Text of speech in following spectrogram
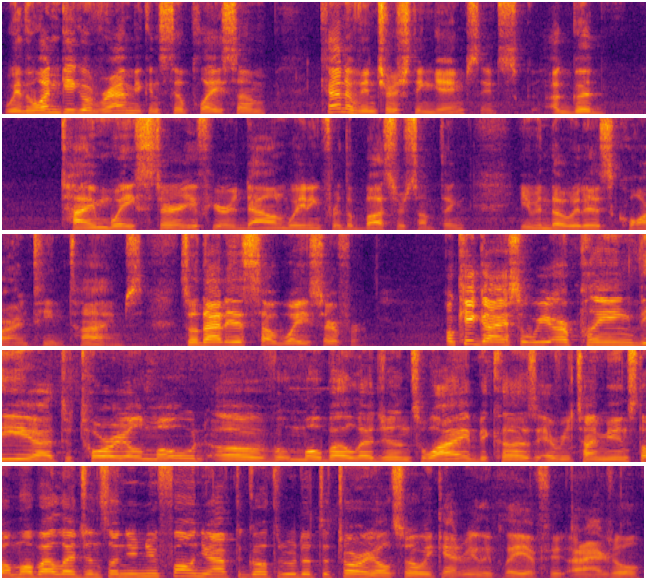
with one gig of RAM, you can still play some kind of interesting games. It's a good time waster if you're down waiting for the bus or something, even though it is quarantine times. So that is Subway Surfer. Okay guys, so we are playing the uh, tutorial mode of Mobile Legends. Why? Because every time you install Mobile Legends on your new phone, you have to go through the tutorial, so we can't really play an actual,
